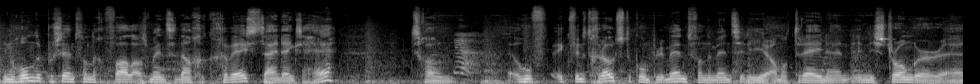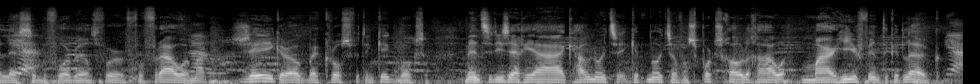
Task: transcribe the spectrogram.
in 100% van de gevallen als mensen dan ge- geweest zijn, denken ze, hè? Het is gewoon, Ja, hoe, ik vind het grootste compliment van de mensen die hier allemaal trainen. En in die stronger eh, lessen Ja. bijvoorbeeld voor, voor vrouwen. Maar zeker ook bij crossfit en kickboksen. Mensen die zeggen, ja, ik, hou nooit, ik heb nooit zo van sportscholen gehouden. Maar hier vind ik het leuk. ja.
